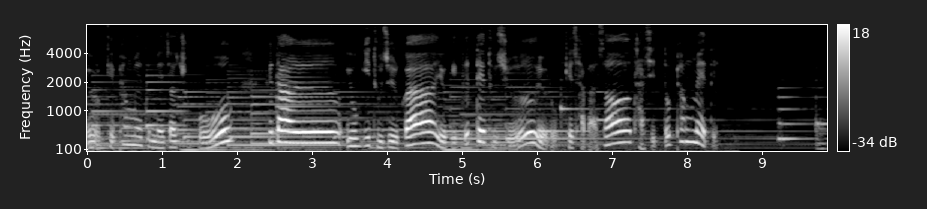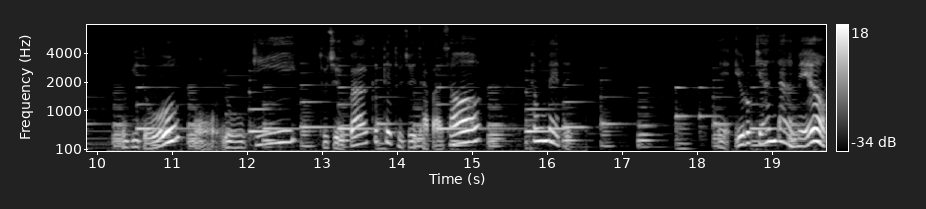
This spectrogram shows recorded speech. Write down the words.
이렇게 평매듭 맺어주고 그 다음 여기 두 줄과 여기 끝에 두 줄 이렇게 잡아서 다시 또 평매듭 여기도 어, 여기 두 줄과 끝에 두 줄 잡아서 평매듭 네, 이렇게 한 다음에요.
